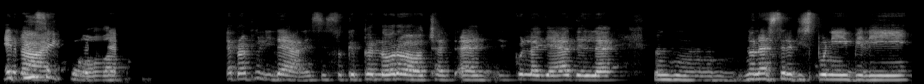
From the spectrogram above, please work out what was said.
e più sei cool. è proprio l'idea, nel senso che per loro c'è quella idea del non essere disponibili,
